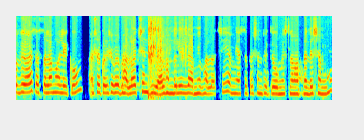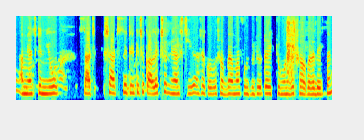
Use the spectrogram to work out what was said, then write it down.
ভিউয়ার্স আসসালামু আলাইকুম। আশা করি সবাই ভালো আছেন। জি, আলহামদুলিল্লাহ আমি ভালো আছি। আমি থেকে ইসলাম আপনাদের সামনে। আমি আজকে কিছু কালেকশন নিয়ে আসছি। আশা করব সবাই আমার ফুল ভিডিওটা একটু সহকারে দেখবেন।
